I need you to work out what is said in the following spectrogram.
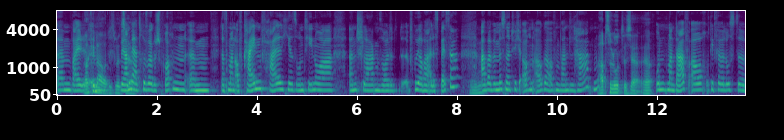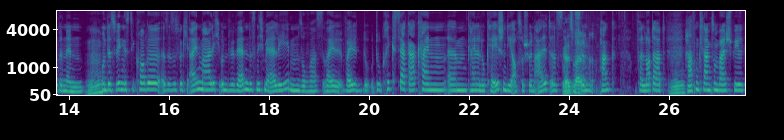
Ähm, weil Ach genau, ähm, das wird's wir haben ja. ja drüber gesprochen, ähm, dass man auf keinen Fall hier so einen Tenor anschlagen sollte. Früher war alles besser, Mhm. aber wir müssen natürlich auch ein Auge auf den Wandel haben. absolut, das ist ja, ja. Und man darf auch die Verluste benennen. Mhm. Und deswegen ist die Kogge, also es ist wirklich einmalig und wir werden das nicht mehr erleben, sowas, weil, weil du, du kriegst ja gar kein, ähm, keine Location, die auch so schön alt ist Ja, und so schön Punk verlottert. Mhm. Hafenklang zum Beispiel.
